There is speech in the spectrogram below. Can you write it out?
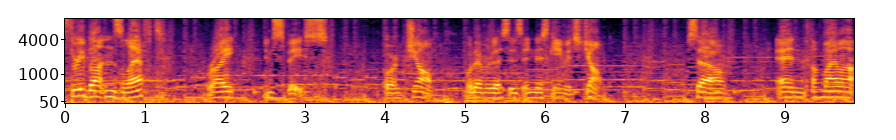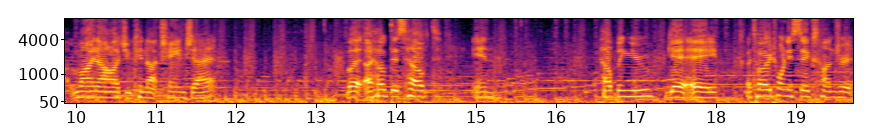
three buttons left, right, and space, or jump whatever this is in this game it's jump so and of my my knowledge, you cannot change that. But I hope this helped in helping you get a Atari 2600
